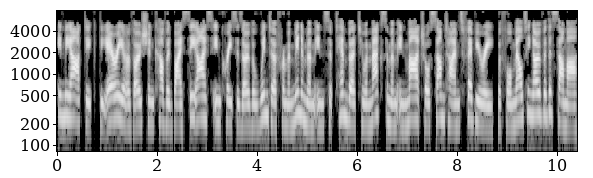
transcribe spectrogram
In the Arctic, the area of ocean covered by sea ice increases over winter from a minimum in September to a maximum in March or sometimes February, before melting over the summer.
